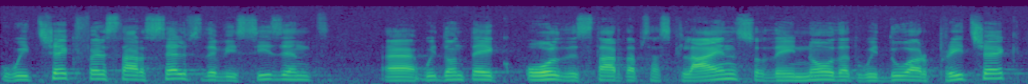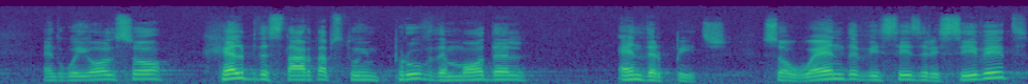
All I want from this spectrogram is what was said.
we check first ourselves the vcs and Uh, we don't take all the startups as clients, so they know that we do our pre-check, and we also help the startups to improve the model and their pitch. So when the VCs receive it,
